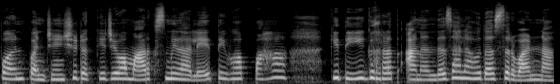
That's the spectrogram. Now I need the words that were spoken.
पण पंच्याऐंशी टक्के जेव्हा मार्क्स मिळाले तेव्हा पहा किती घरात आनंद झाला होता सर्वांना.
